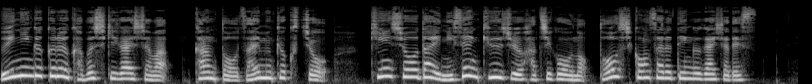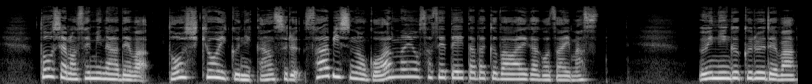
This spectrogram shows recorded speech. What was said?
ウイニングクルー株式会社は関東財務局長金賞第2098号の投資コンサルティング会社です。当社のセミナーでは投資教育に関するサービスのご案内をさせていただく場合がございます。ウイニングクルーでは、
